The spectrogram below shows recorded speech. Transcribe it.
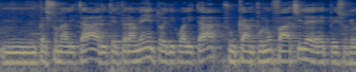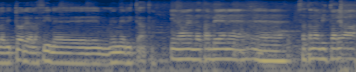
mm, personalità, di temperamento e di qualità su un campo non facile e penso che la vittoria alla fine è meritata. No, è andata bene, è stata una vittoria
